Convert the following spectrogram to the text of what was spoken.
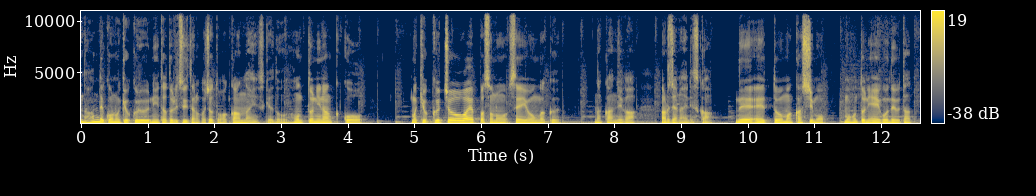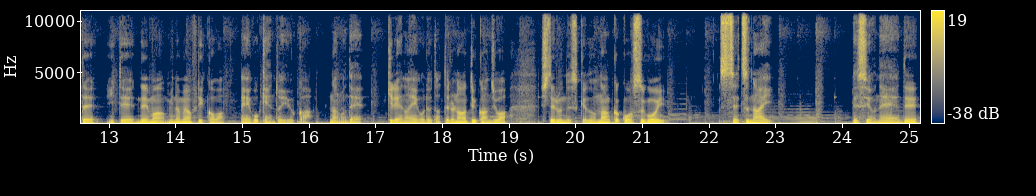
なんでこの曲にたどり着いたのかちょっとわかんないんですけど、本当になんかこう、まあ曲調はやっぱその西洋音楽な感じがあるじゃないですか。で、えっと、まあ歌詞も、もう本当に英語で歌っていて、で、まあ南アフリカは英語圏というか、なので、綺麗な英語で歌ってるなっていう感じはしてるんですけど、なんかこうすごい切ないですよね。で、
